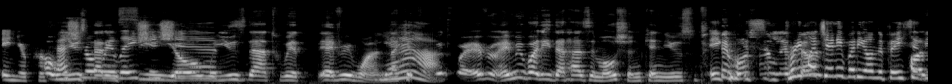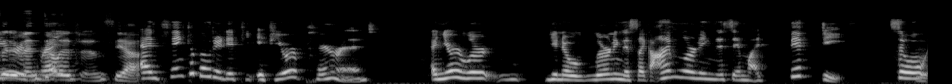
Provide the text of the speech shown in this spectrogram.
in your oh, professional oh, relationship. We use that with everyone. Yeah. Like it's good for everyone. Everybody that has emotion can use it, emotional Pretty much anybody on the face of the earth. intelligence, right? yeah. And think about it if if you're a parent and you're lear- you know learning this like I'm learning this in my 50s. So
